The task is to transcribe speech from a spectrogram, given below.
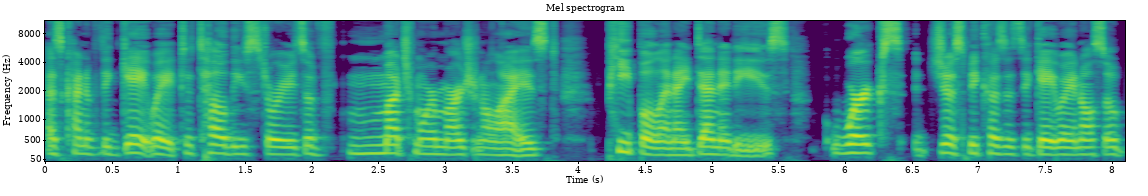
as kind of the gateway to tell these stories of much more marginalized people and identities works just because it's a gateway and also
